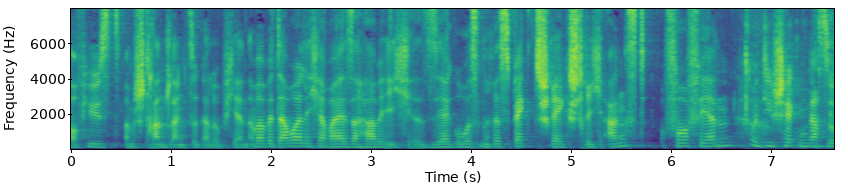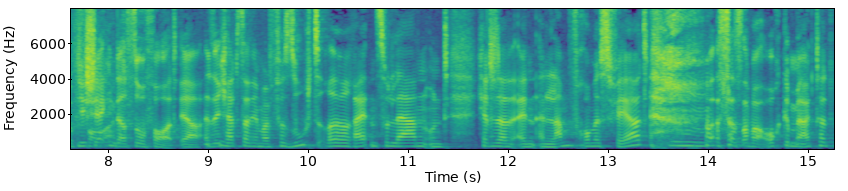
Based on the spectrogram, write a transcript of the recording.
auf Jüst am Strand lang zu galoppieren. Aber bedauerlicherweise habe ich sehr großen Respekt, Schrägstrich Angst vor Pferden. Und die checken das sofort. Die checken das sofort, ja. Also ich hatte dann ja mal versucht, äh, reiten zu lernen und ich hatte dann ein, ein lammfrommes Pferd, was das aber auch gemerkt hat,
